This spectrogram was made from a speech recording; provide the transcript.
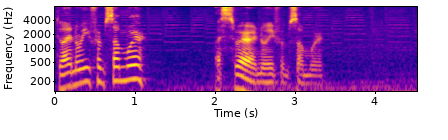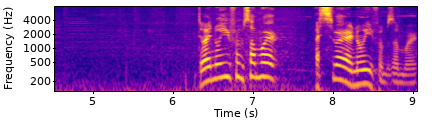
Do I know you from somewhere? I swear I know you from somewhere. Do I know you from somewhere? I swear I know you from somewhere.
